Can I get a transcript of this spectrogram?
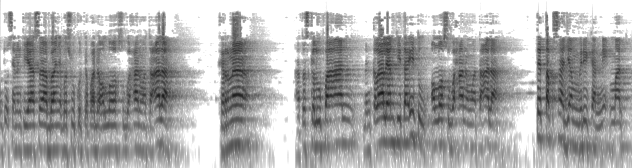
untuk senantiasa banyak bersyukur kepada Allah Subhanahu wa taala. Karena atas kelupaan dan kelalaian kita itu Allah Subhanahu wa taala tetap saja memberikan nikmat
